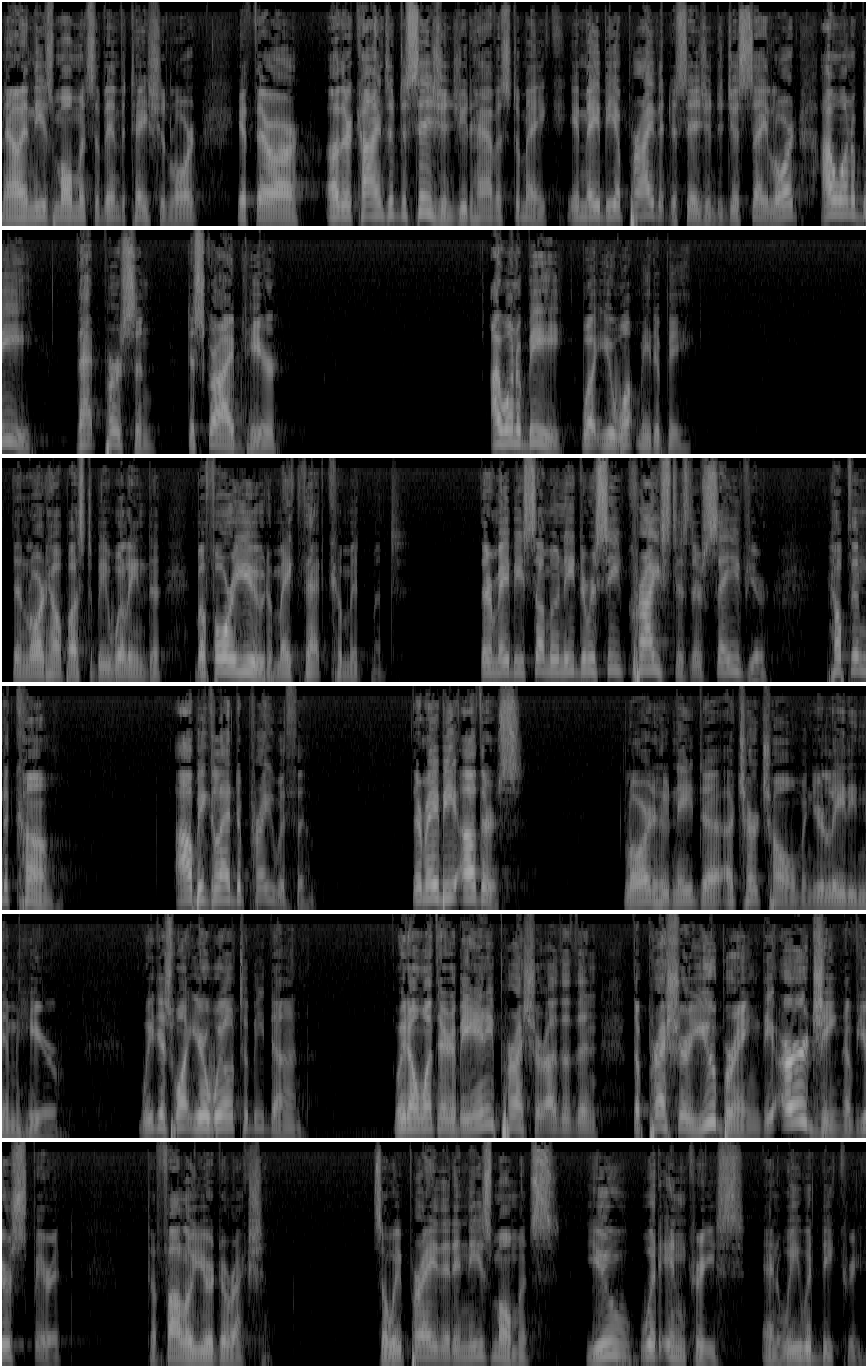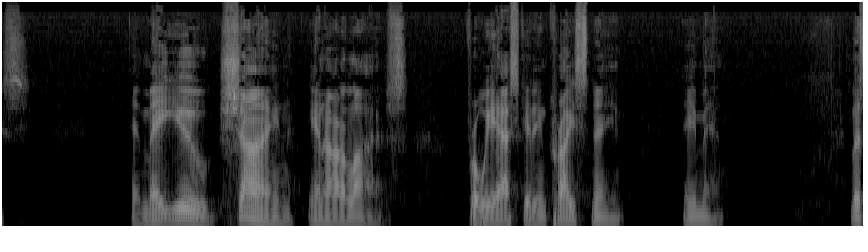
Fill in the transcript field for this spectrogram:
Now, in these moments of invitation, Lord, if there are other kinds of decisions you'd have us to make, it may be a private decision to just say, Lord, I want to be that person described here. I want to be what you want me to be. Then, Lord, help us to be willing to, before you, to make that commitment. There may be some who need to receive Christ as their Savior. Help them to come. I'll be glad to pray with them. There may be others, Lord, who need a, a church home and you're leading them here. We just want your will to be done. We don't want there to be any pressure other than the pressure you bring, the urging of your spirit to follow your direction. So we pray that in these moments you would increase and we would decrease. And may you shine in our lives. For we ask it in Christ's name. Amen.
